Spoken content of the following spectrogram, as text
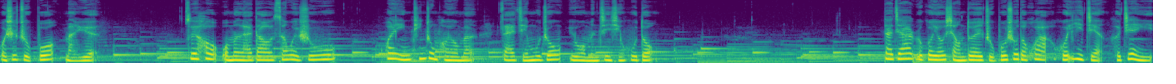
我是主播满月。最后，我们来到三味书屋，欢迎听众朋友们在节目中与我们进行互动。大家如果有想对主播说的话或意见和建议，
